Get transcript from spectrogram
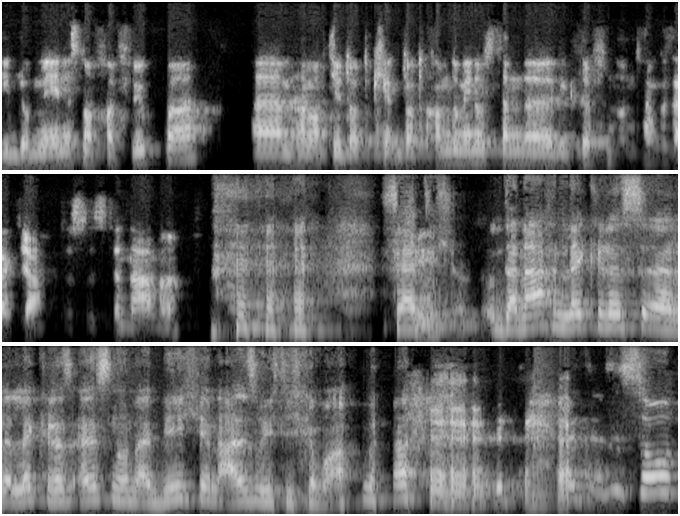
die Domain ist noch verfügbar ähm, haben auch die .com-Domänos dann äh, gegriffen und haben gesagt, ja, das ist der Name. Fertig. Und danach ein leckeres, äh, leckeres Essen und ein Bierchen, alles richtig gemacht. Jetzt ist es so,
